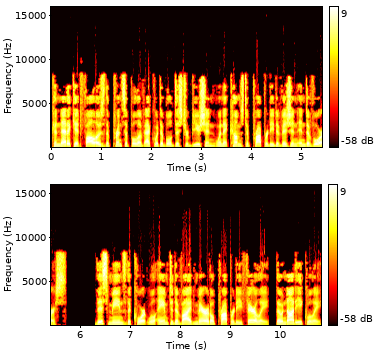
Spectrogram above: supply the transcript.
Connecticut follows the principle of equitable distribution when it comes to property division in divorce. This means the court will aim to divide marital property fairly, though not equally.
